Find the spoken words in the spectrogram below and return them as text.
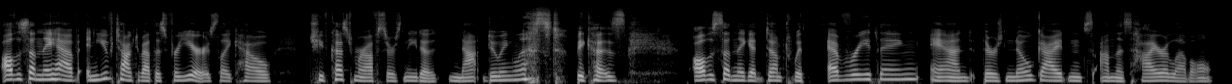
all of a sudden they have and you've talked about this for years like how chief customer officers need a not doing list because all of a sudden they get dumped with everything and there's no guidance on this higher level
